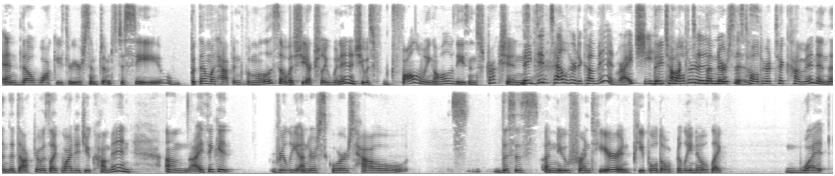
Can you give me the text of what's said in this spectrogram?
and they'll walk you through your symptoms to see. But then what happened with Melissa was she actually went in and she was following all of these instructions. They did tell her to come in, right? She they told her the nurses. nurses. told her to come in, and then the doctor was like, "Why did you come in?" Um, I think it really underscores how this is a new frontier, and people don't really know like what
